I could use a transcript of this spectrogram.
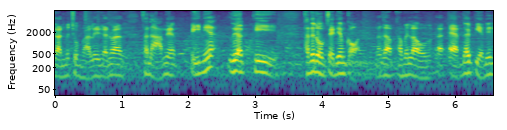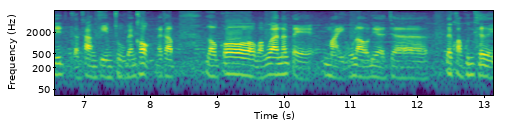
กันประชุมหารือกันว่าสนามเนี่ยปีเนี้ยเลือกที่ ทันเดอร์โดมสเตเดียมก่อนนะครับทำให้เราแอบได้เปรียบนิดๆกับทางทีมชูแบงคอกนะครับเราก็หวังว่านักเตะใหม่ของเราเนี่ยจะได้ความคุ้นเคย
